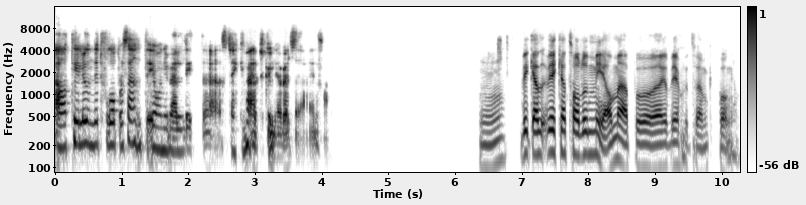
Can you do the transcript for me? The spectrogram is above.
ja, till under 2 procent är hon ju väldigt eh, sträckvärd skulle jag väl säga i alla fall. Mm. Vilka, vilka tar du mer med på eh, V75-kupongen?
